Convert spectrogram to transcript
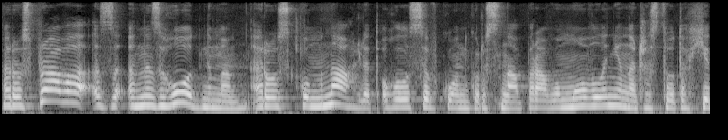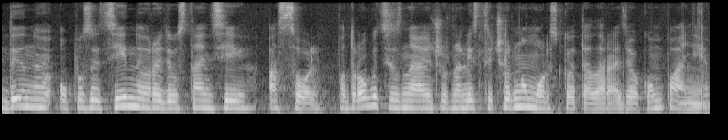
Розправа з незгодними. Роскомнагляд оголосив конкурс на право мовлення на частотах єдиної опозиційної радіостанції Асоль. Подробиці знають журналісти Чорноморської телерадіокомпанії.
